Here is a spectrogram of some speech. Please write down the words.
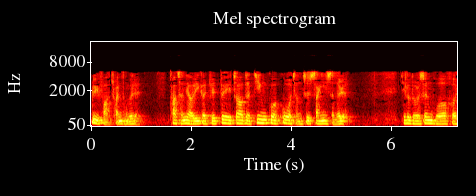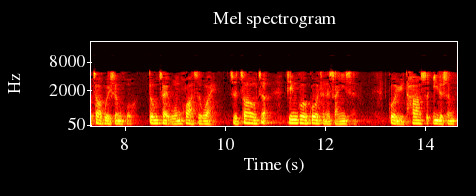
律法传统的人，他成了一个绝对照着经过过程之三一神的人。基督徒的生活和教会生活都在文化之外，只照着经过过程的三一神，过与他是一的生活，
